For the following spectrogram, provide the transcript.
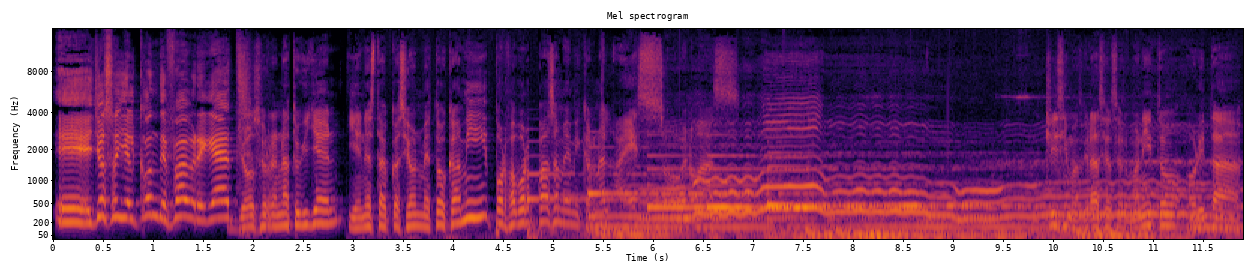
Eh, yo soy el Conde Fabregat. Yo soy Renato Guillén y en esta ocasión me toca a mí. Por favor, pásame mi carnal. A eso, nomás. Muchísimas gracias, hermanito. Ahorita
